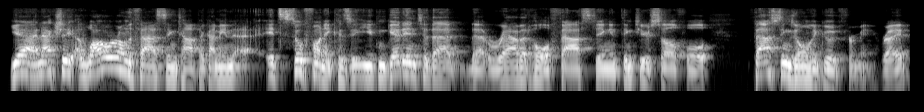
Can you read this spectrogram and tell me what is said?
Yeah, and actually, uh, while we're on the fasting topic, I mean, uh, it's so funny because you can get into that that rabbit hole of fasting and think to yourself, well, fasting's only good for me, right?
